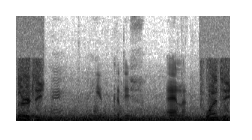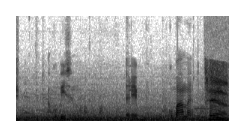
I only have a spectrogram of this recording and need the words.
30. Hier, κρατήσου. Ένα. 20. Ακουμπήσε μου. Περίπου. Ακουμπάμε. 10.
